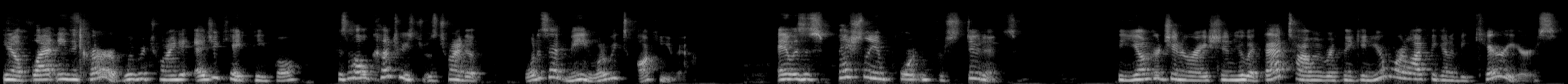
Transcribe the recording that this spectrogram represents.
you know, flattening the curve. We were trying to educate people because the whole country was trying to, what does that mean? What are we talking about? And it was especially important for students, the younger generation, who at that time we were thinking, you're more likely going to be carriers.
